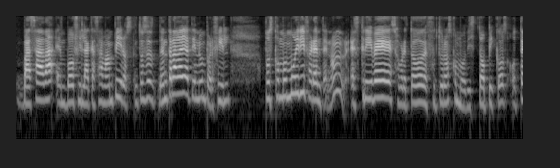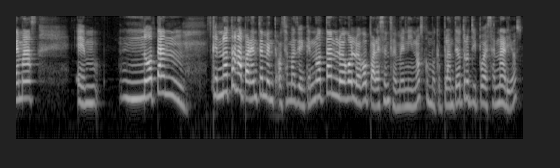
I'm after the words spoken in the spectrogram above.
basada en Buffy la Casa Vampiros. Entonces, de entrada ya tiene un perfil pues como muy diferente, ¿no? Escribe sobre todo de futuros como distópicos o temas em, no tan que no tan aparentemente, o sea, más bien que no tan luego, luego parecen femeninos, como que plantea otro tipo de escenarios.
